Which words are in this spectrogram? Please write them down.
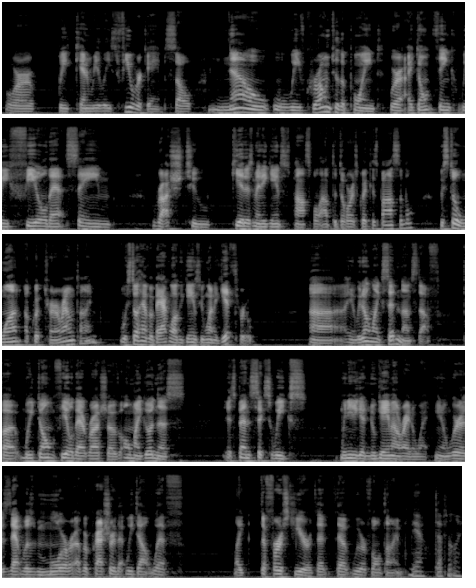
Or we can release fewer games. So now we've grown to the point where I don't think we feel that same rush to get as many games as possible out the door as quick as possible. We still want a quick turnaround time. We still have a backlog of games we want to get through. Uh, you know, we don't like sitting on stuff, but we don't feel that rush of oh my goodness, it's been six weeks. We need to get a new game out right away. You know, whereas that was more of a pressure that we dealt with like the first year that that we were full time. Yeah, definitely.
